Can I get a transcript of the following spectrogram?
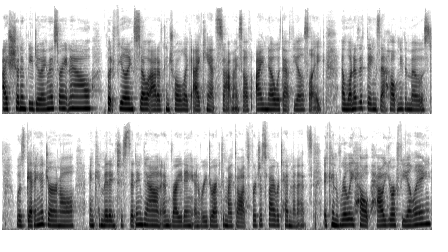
I shouldn't be doing this right now, but feeling so out of control, like I can't stop myself. I know what that feels like. And one of the things that helped me the most was getting a journal and committing to sitting down and writing and redirecting my thoughts for just five or 10 minutes. It can really help how you're feeling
